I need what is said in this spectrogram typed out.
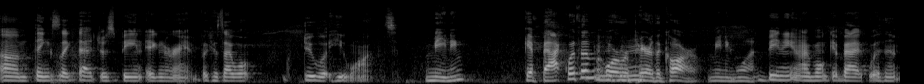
um, things like that, just being ignorant because I won't do what he wants. Meaning? Get back with him or Mhm. repair the car? Meaning what? Meaning I won't get back with him.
